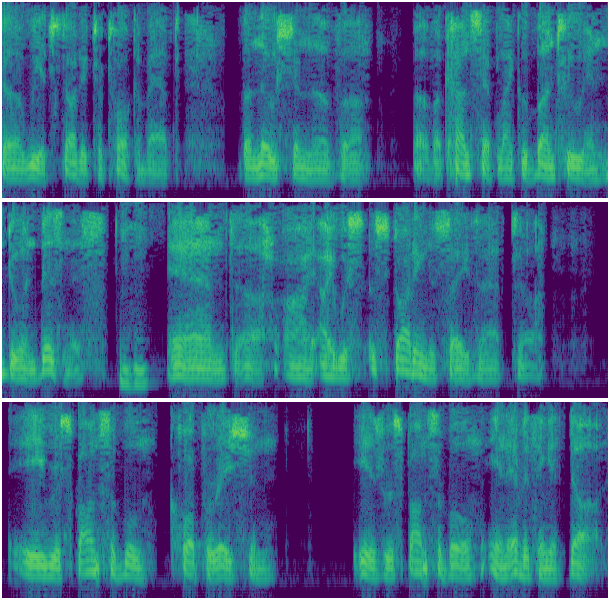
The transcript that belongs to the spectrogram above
uh, we had started to talk about the notion of uh, of a concept like Ubuntu in doing business. Mm-hmm. And uh, I, I, was starting to say that uh, a responsible corporation is responsible in everything it does.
